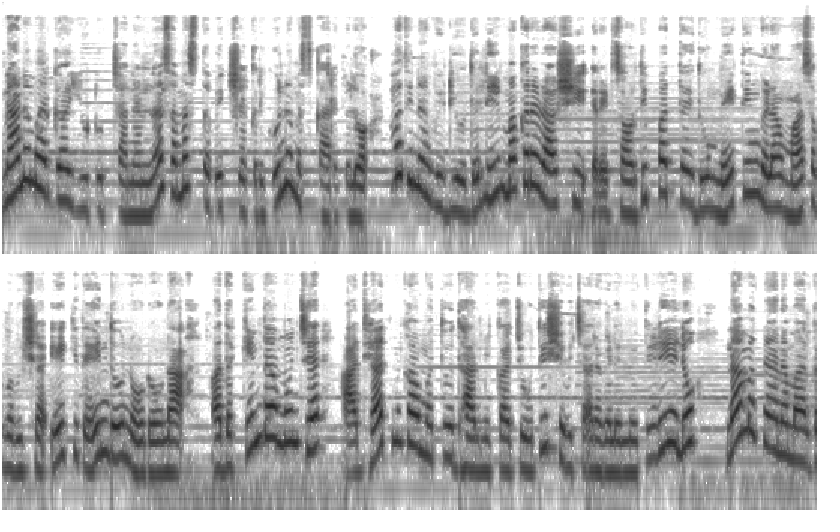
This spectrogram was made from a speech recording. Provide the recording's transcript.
ಜ್ಞಾನ ಮಾರ್ಗ ಯೂಟ್ಯೂಬ್ ಚಾನೆಲ್ನ ಸಮಸ್ತ ವೀಕ್ಷಕರಿಗೂ ನಮಸ್ಕಾರಗಳು. ಇವತ್ತಿನ ವಿಡಿಯೋದಲ್ಲಿ ಮಕರ ರಾಶಿ ಎರಡ್ ಸಾವಿರದ ಇಪ್ಪತ್ತೈದು ಮೇ ತಿಂಗಳ ಮಾಸ ಭವಿಷ್ಯ ಹೇಗಿದೆ ಎಂದು ನೋಡೋಣ. ಅದಕ್ಕಿಂತ ಮುಂಚೆ ಆಧ್ಯಾತ್ಮಿಕ ಮತ್ತು ಧಾರ್ಮಿಕ ಜ್ಯೋತಿಷ್ಯ ವಿಚಾರಗಳನ್ನು ತಿಳಿಯಲು ನಮ್ಮ ಜ್ಞಾನ ಮಾರ್ಗ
